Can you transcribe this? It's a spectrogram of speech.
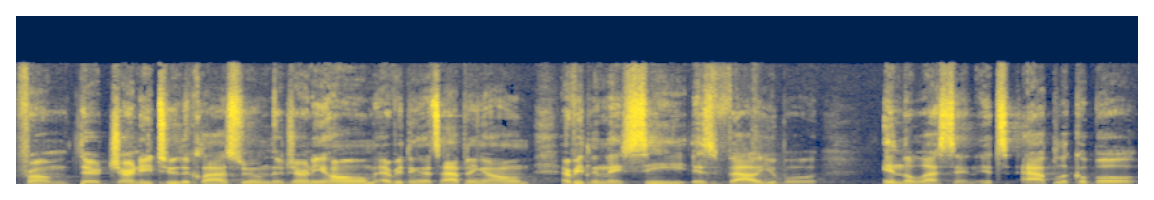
from their journey to the classroom, their journey home, everything that's happening at home, everything they see is valuable in the lesson. It's applicable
